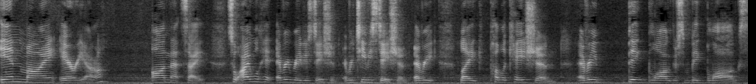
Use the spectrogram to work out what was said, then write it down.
in my area on that site. So I will hit every radio station, every TV station, every like publication, every big blog. There's some big blogs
